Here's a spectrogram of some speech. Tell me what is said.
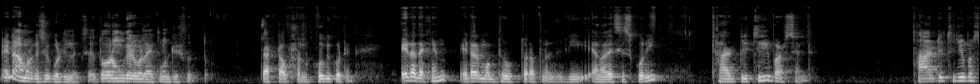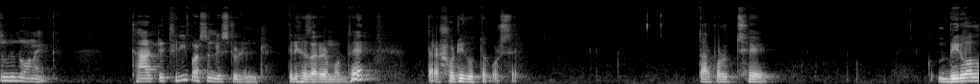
এটা আমার কাছে কঠিন লাগছে, তরঙ্গের বেলায় কোনটি সত্য? চারটা অপশন খুবই কঠিন। এটা দেখেন, এটার মধ্যে উত্তর আপনার যদি অ্যানালাইসিস করি thirty three percent thirty three percent কিন্তু অনেক। থার্টি থ্রি পার্সেন্ট স্টুডেন্ট তিরিশ হাজারের মধ্যে তারা সঠিক উত্তর করছে। তারপর হচ্ছে বিরল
